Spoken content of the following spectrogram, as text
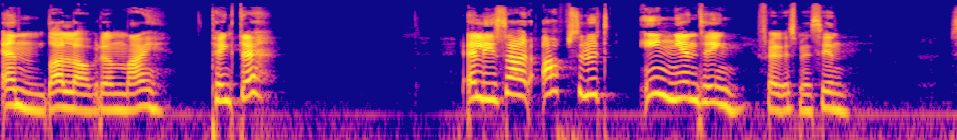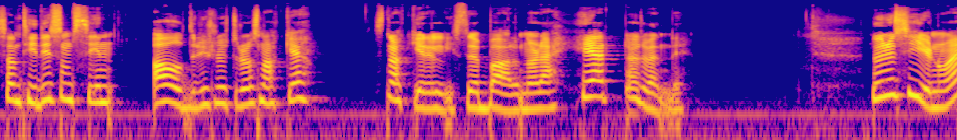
Enda lavere enn meg. Tenk det! Elise har absolutt ingenting felles med Sinn. Samtidig som Sinn aldri slutter å snakke, snakker Elise bare når det er helt nødvendig. Når hun sier noe,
